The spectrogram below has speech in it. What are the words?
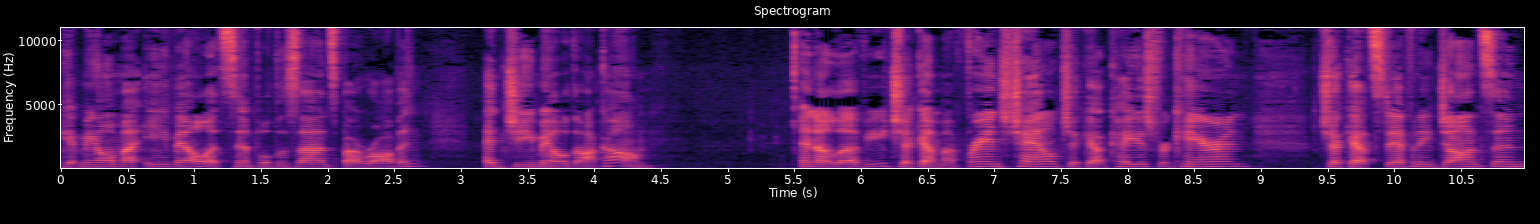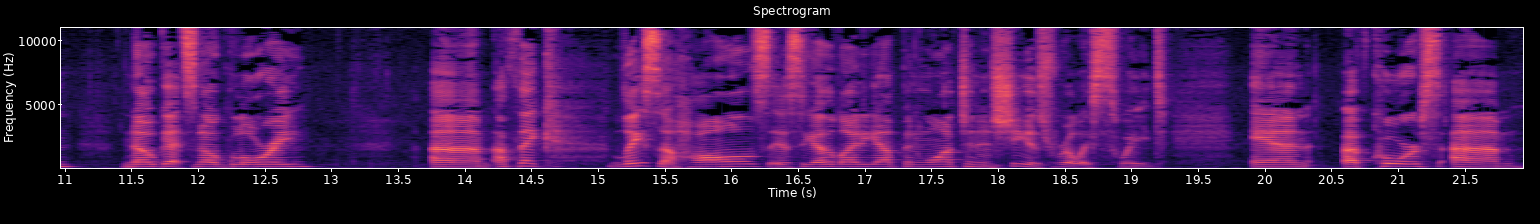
get me on my email at simpledesignsbyrobin at gmail.com. And I love you. Check out my friend's channel. Check out Kate is for Karen. Check out Stephanie Johnson. No Guts, No Glory. Um, I think Lisa Halls is the other lady I've been watching, and she is really sweet. And, of course, um,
